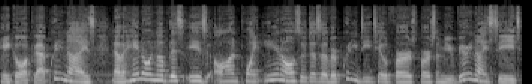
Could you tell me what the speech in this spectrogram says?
take a look at that. Pretty nice. Now, the handling of this is on point and also does have a pretty detailed first-person view. Very nice seats,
